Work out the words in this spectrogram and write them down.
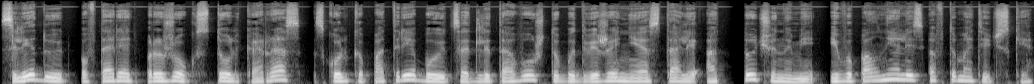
Следует повторять прыжок столько раз, сколько потребуется для того, чтобы движения стали отточенными и выполнялись автоматически.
